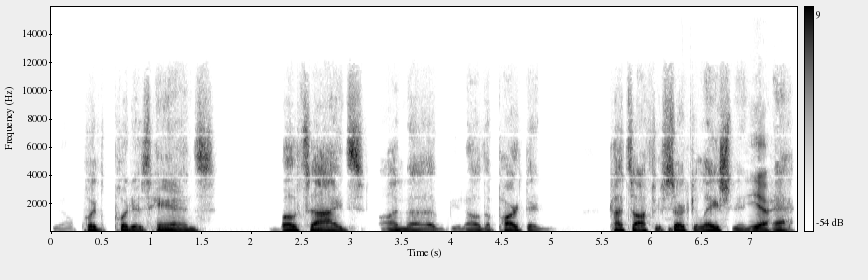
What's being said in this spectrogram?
you know put put his hands both sides on the you know the part that cuts off your circulation in Yeah. your neck.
